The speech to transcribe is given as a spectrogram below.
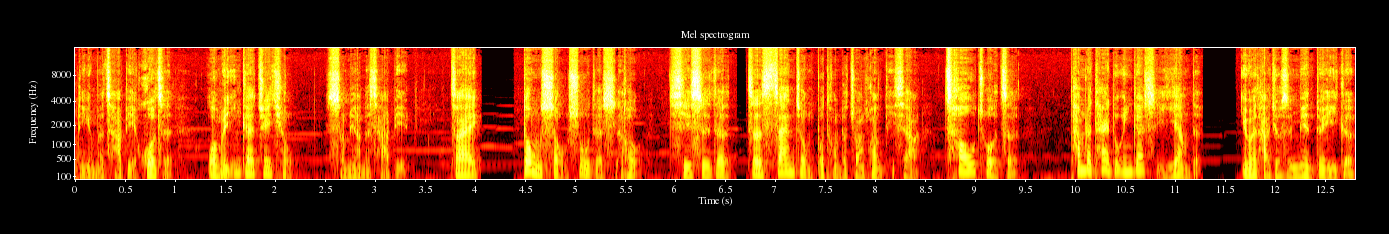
底有没有差别？或者我们应该追求什么样的差别？在动手术的时候，其实的这三种不同的状况底下，操作者他们的态度应该是一样的，因为他就是面对一个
